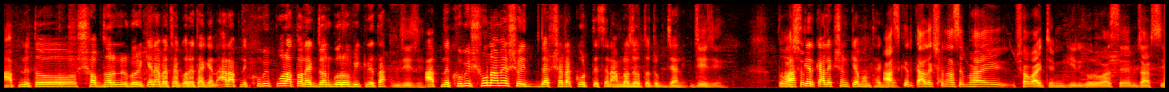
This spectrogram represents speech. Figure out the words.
আপনি তো সব ধরনের গরু কেনা বেচা করে থাকেন আর আপনি খুবই পুরাতন একজন গরু বিক্রেতা। জি জি। আপনি খুবই সুনামের সহিত ব্যবসাটা করতেছেন আমরা যতটুকু জানি। জি জি। তো আজকের কালেকশন কেমন থাকবে? আজকের কালেকশন আছে ভাই সব আইটেম গির গরু আছে জার্সি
